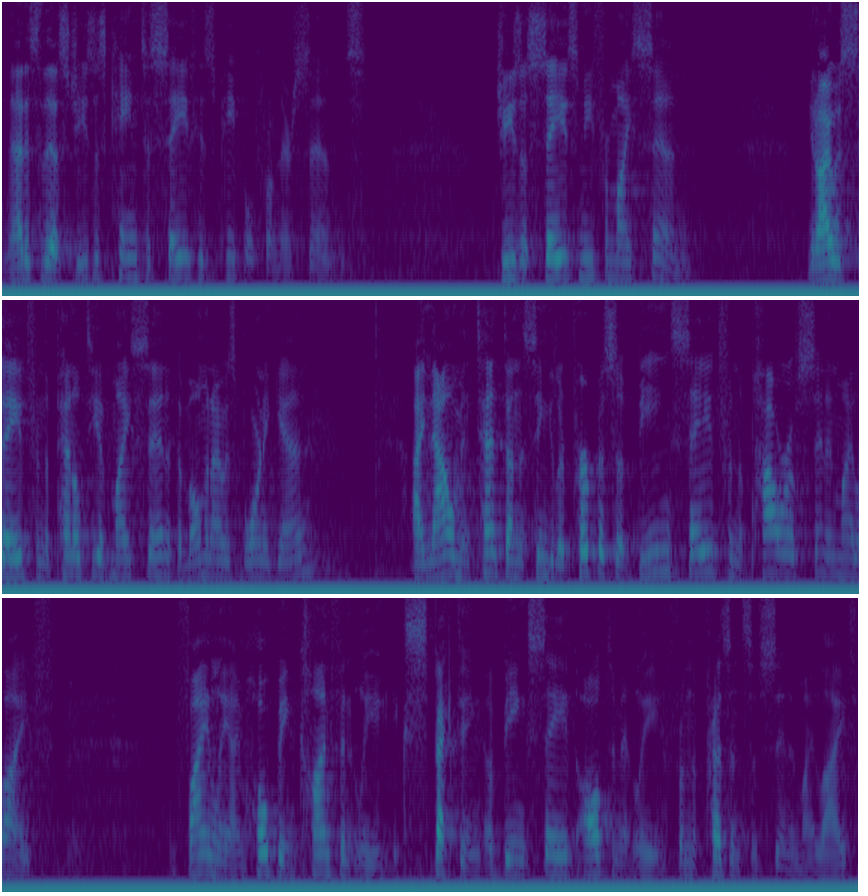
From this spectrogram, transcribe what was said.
And that is this Jesus came to save his people from their sins. Jesus saves me from my sin. You know, I was saved from the penalty of my sin at the moment I was born again. I now am intent on the singular purpose of being saved from the power of sin in my life. And finally, I'm hoping, confidently, expecting of being saved ultimately from the presence of sin in my life.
